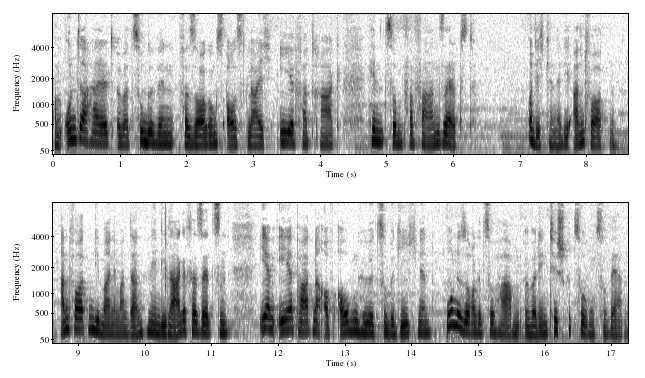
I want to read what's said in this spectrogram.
Von Unterhalt über Zugewinn, Versorgungsausgleich, Ehevertrag hin zum Verfahren selbst. Und ich kenne die Antworten. Antworten, die meine Mandanten in die Lage versetzen, ihrem Ehepartner auf Augenhöhe zu begegnen, ohne Sorge zu haben, über den Tisch gezogen zu werden.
